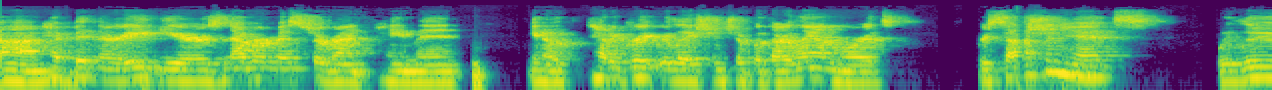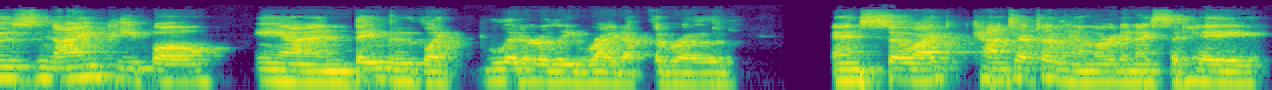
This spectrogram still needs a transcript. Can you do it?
Um, had been there eight years, never missed a rent payment. You know, had a great relationship with our landlords recession hits, we lose nine people, and they move like literally right up the road. And so I contact our landlord and I said, hey,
